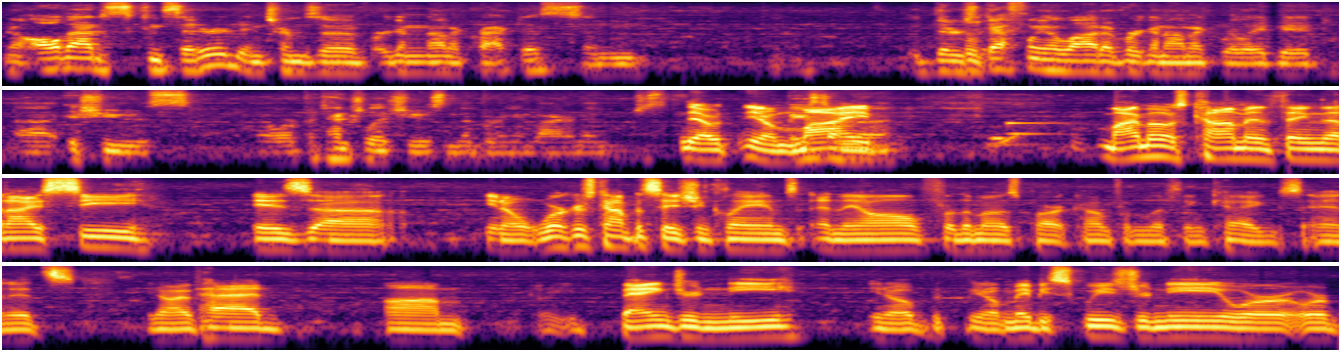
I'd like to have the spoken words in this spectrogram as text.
you know, all that is considered in terms of ergonomic practice. And you know, there's Hmm. definitely a lot of ergonomic related uh, issues or potential issues in the brewing environment. Just Yeah, you know, my the- my most common thing that I see is uh, you know workers' compensation claims, and they all, for the most part, come from lifting kegs. And it's you know I've had um, you banged your knee, you know, you know maybe squeezed your knee or or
